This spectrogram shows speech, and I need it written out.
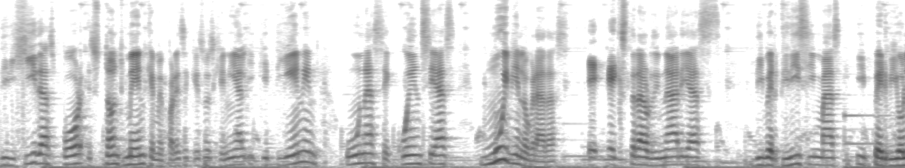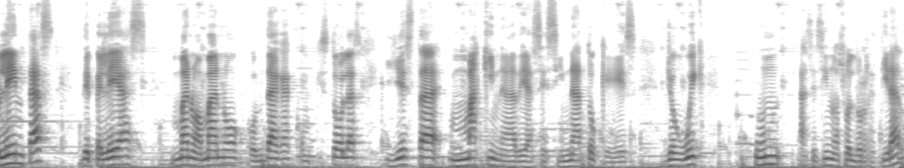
dirigidas por stuntmen, que me parece que eso es genial y que tienen unas secuencias muy bien logradas, e extraordinarias divertidísimas, hiperviolentas, de peleas mano a mano, con daga, con pistolas, y esta máquina de asesinato que es John Wick, un asesino a sueldo retirado,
